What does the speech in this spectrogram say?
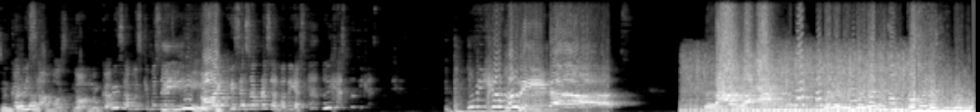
Nunca avisamos. No, nunca avisamos que pasa. Sí. No, hay que sea sorpresa, no digas. No digas, no digas. No digas, no digas. Pero, pero les voy a decir cómo les digo yo.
